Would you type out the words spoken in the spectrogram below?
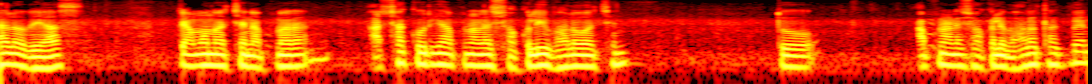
হ্যালো বিয়াস, কেমন আছেন আপনারা? আশা করি আপনারা সকলেই ভালো আছেন। তো আপনারা সকলে ভালো থাকবেন,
